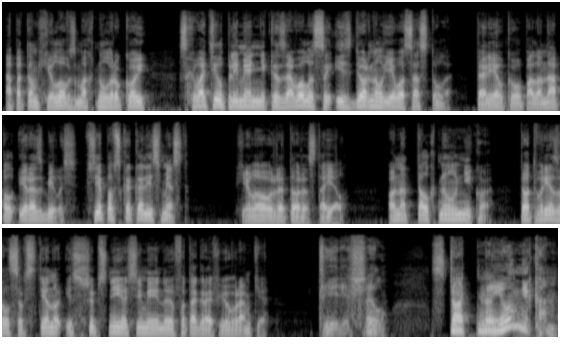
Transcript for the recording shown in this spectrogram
а потом Хило взмахнул рукой, схватил племянника за волосы и сдернул его со стула. Тарелка упала на пол и разбилась. Все повскакали с мест. Хило уже тоже стоял. Он оттолкнул Нико. Тот врезался в стену и сшиб с нее семейную фотографию в рамке. «Ты решил стать наемником?»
